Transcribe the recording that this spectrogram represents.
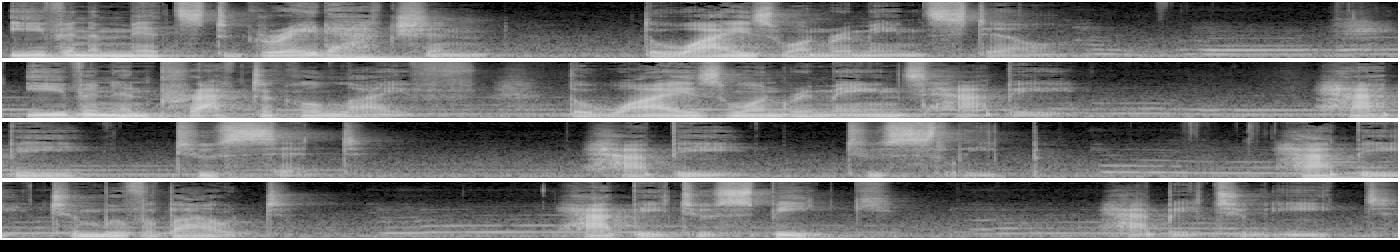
Even amidst great action, the wise one remains still. Even in practical life, the wise one remains happy, happy to sit, happy to sleep, happy to move about, happy to speak, happy to eat.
